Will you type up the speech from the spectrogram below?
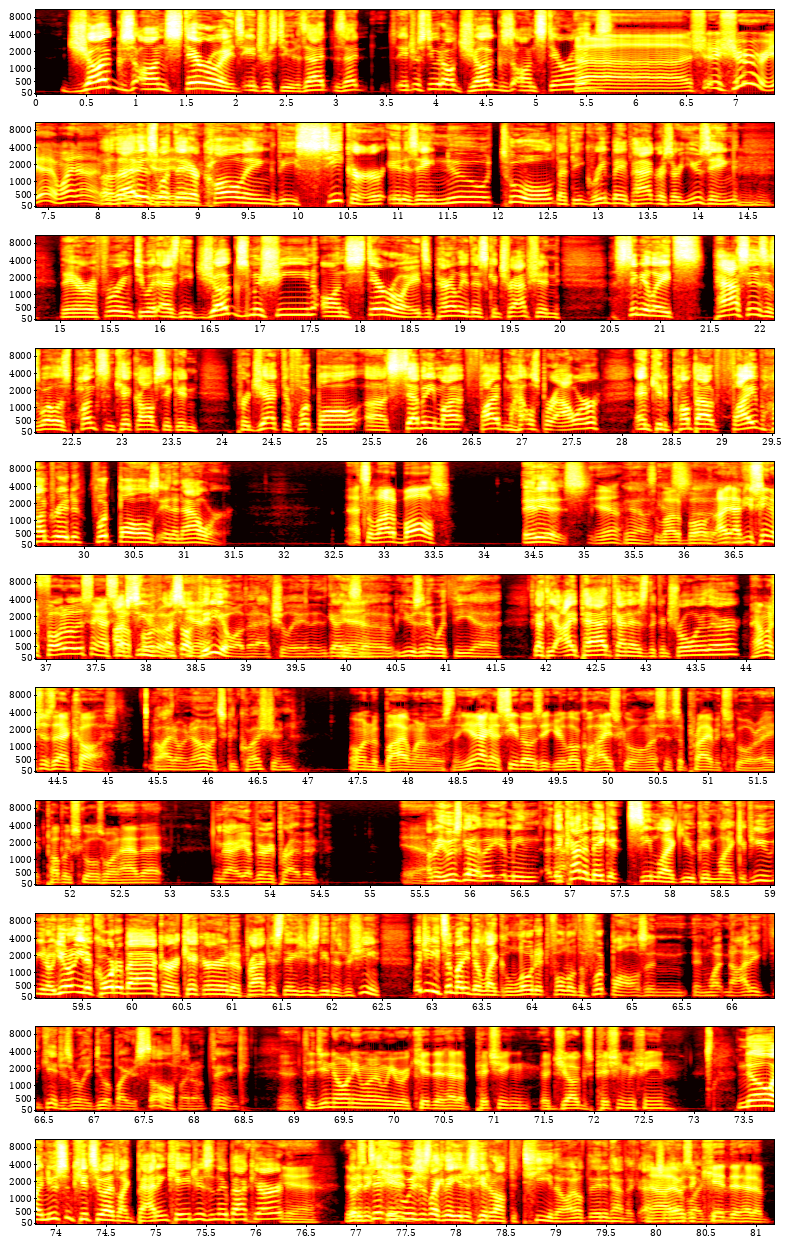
jugs on steroids interest you? Does that does that interest you at all? Jugs on steroids? Uh, sure, sure, yeah, why not? Uh, the that is yeah, what they yeah. are calling the Seeker. It is a new tool that the Green Bay Packers are using. Mm-hmm. They are referring to it as the Jugs machine on steroids. Apparently, this contraption simulates passes as well as punts and kickoffs. It can project a football uh, 75 miles per hour and can pump out 500 footballs in an hour. That's a lot of balls. It is. Yeah, Yeah, it's a lot it's, of balls. uh, I, have you seen a photo of this thing? I saw I've a seen. photo. I saw yeah. a video of it actually, and the guy's Yeah. uh, using it with the. Uh, he's got the iPad kind of as the controller there. How much does that cost? Oh, I don't know. It's a good question. I wanted to buy one of those things. You're not going to see those at your local high school unless it's a private school, right? Public schools won't have that. Yeah, yeah, very private. Yeah. I mean, who's gonna? I mean, they kind of make it seem like you can, like, if you, you know, you don't need a quarterback or a kicker Mm-hmm. to practice things. You just need this machine, but you need somebody to like load it full of the footballs and and whatnot. You can't just really do it by yourself. I don't think. Yeah. Did you know anyone when you were a kid that had a pitching, a Jugs pitching machine? No, I knew some kids who had like batting cages in their backyard. Yeah. There but it, did, kid- it was just like they just hit it off the tee, though. I don't. They didn't have a. actually. no, there have, was a kid that had a.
